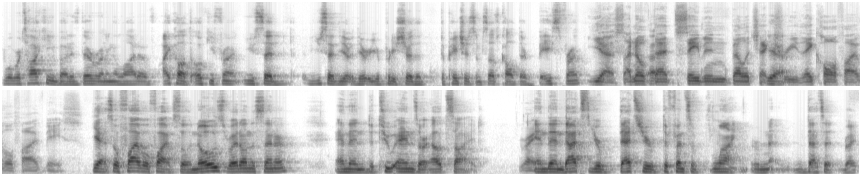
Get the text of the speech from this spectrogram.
what we're talking about is they're running a lot of. I call it the Okie front. You said you said you're, you're pretty sure that the Patriots themselves call it their base front. Yes, I know uh, that Saban Belichick yeah. tree. They call 505 base. Yeah, so 505. So nose right on the center and then the two ends are outside. Right. And then that's your that's your defensive line, or not, that's it, right?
